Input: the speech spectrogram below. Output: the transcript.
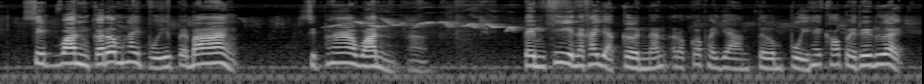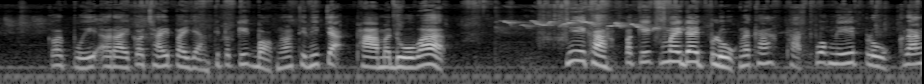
10 วันก็เริ่มให้ปุ๋ยไปบ้าง 15 วันอ่า เต็มที่นะคะอย่าเกินนั้น เราก็พยายามเติมปุ๋ยให้เขาไปเรื่อยๆ ก็ปุ๋ยอะไรก็ใช้ไปอย่างที่ป้ากิ๊กบอกเนาะทีนี้จะพามาดูว่า นี่ค่ะป้ากิ๊กไม่ได้ปลูกนะคะ ผักพวกนี้ปลูกครั้ง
